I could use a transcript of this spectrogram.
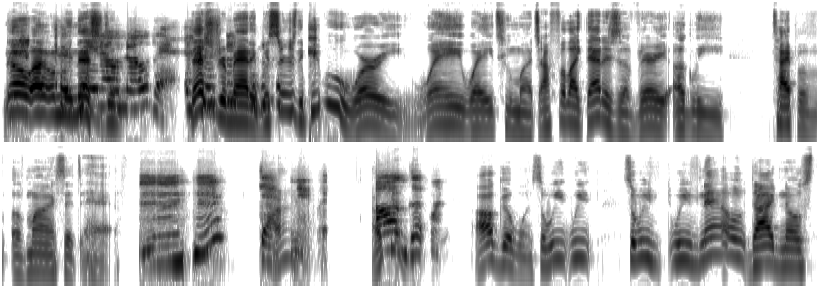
No, I, I mean that's they don't dra- know that. that's dramatic. But seriously, people who worry way, way too much, I feel like that is a very ugly type of, of mindset to have. hmm Definitely. All good ones. All good ones. So we we so we've we've now diagnosed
